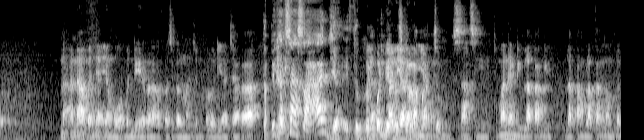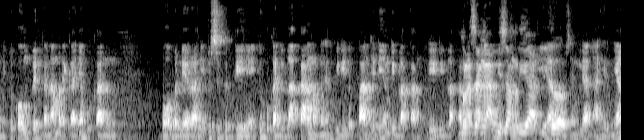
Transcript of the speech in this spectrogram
anak-anak banyak yang bawa bendera apa segala macam kalau di acara. tapi kan sah sah aja itu kan Ya, bendera segala macam Sah sih. Cuman yang di belakang belakang belakang nonton itu komplain karena mereka bukan bawa benderanya itu segedenya itu bukan di belakang nontonnya tapi di depan. Jadi yang di belakang di di belakang merasa nggak bisa ngelihat Iya, gitu bisa ngeliat. Akhirnya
